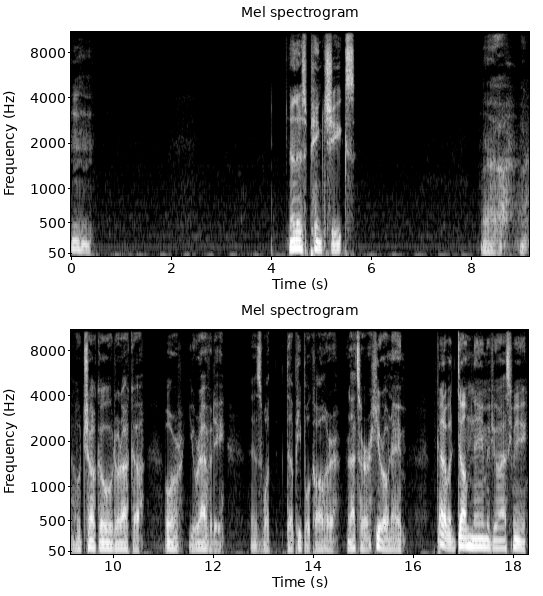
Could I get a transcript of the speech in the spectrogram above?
Hmm. Then there's Pink Cheeks. Uh, Ochako Uraraka, or Uravity, is what the people call her. That's her hero name. Kind of a dumb name, if you ask me.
